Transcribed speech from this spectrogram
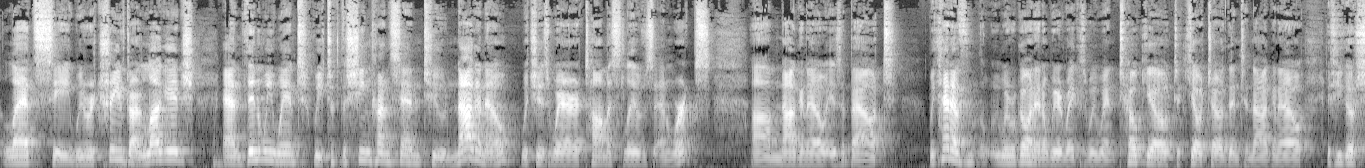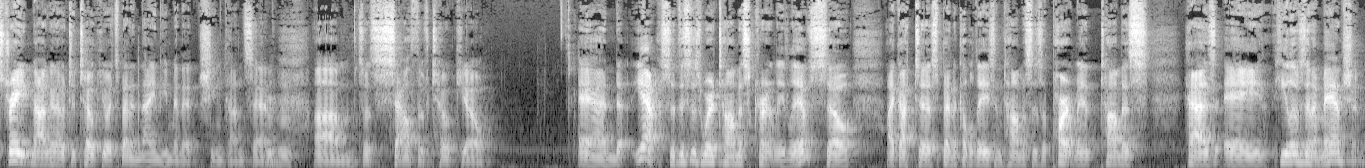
let's see. We retrieved our luggage, and then we went. We took the Shinkansen to Nagano, which is where Thomas lives and works. Um, Nagano is about. We kind of we were going in a weird way because we went Tokyo to Kyoto, then to Nagano. If you go straight Nagano to Tokyo, it's about a ninety minute Shinkansen. Um, so it's south of Tokyo. And yeah, so this is where Thomas currently lives. So I got to spend a couple days in Thomas's apartment. Thomas has a he lives in a mansion.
